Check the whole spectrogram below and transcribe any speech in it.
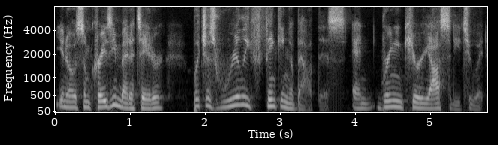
you know some crazy meditator but just really thinking about this and bringing curiosity to it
